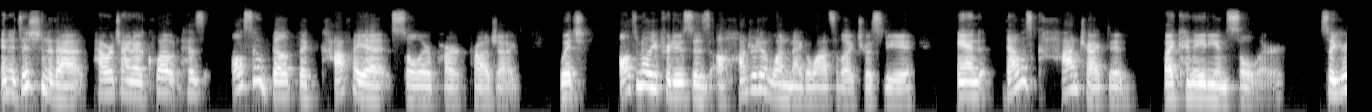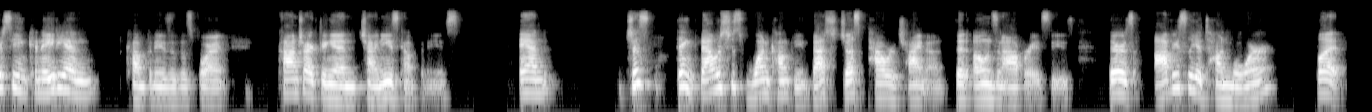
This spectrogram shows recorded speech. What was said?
in addition to that, Power China, quote, has also built the Cafayate Solar Park project, which ultimately produces 101 megawatts of electricity. And that was contracted by Canadian Solar. So you're seeing Canadian companies at this point contracting in Chinese companies. And just think that was just one company. That's just Power China that owns and operates these. There's obviously a ton more, but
